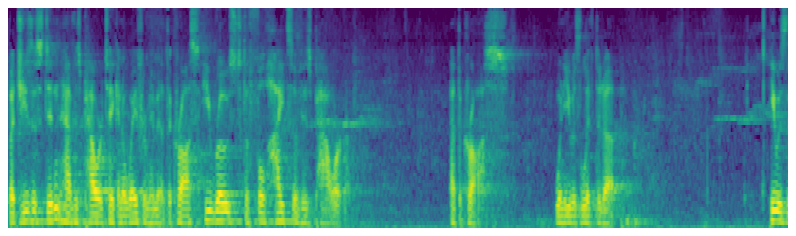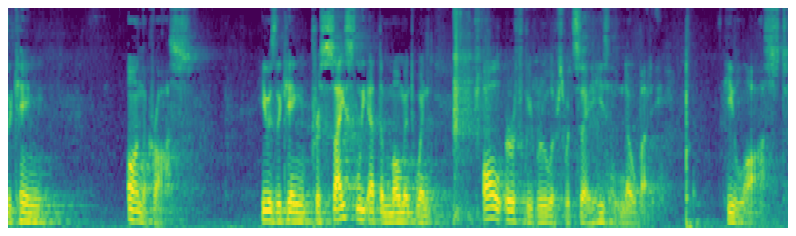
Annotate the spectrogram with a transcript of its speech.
But Jesus didn't have his power taken away from him at the cross. He rose to the full heights of his power at the cross when he was lifted up. He was the king on the cross. He was the king precisely at the moment when all earthly rulers would say he's a nobody. He lost.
